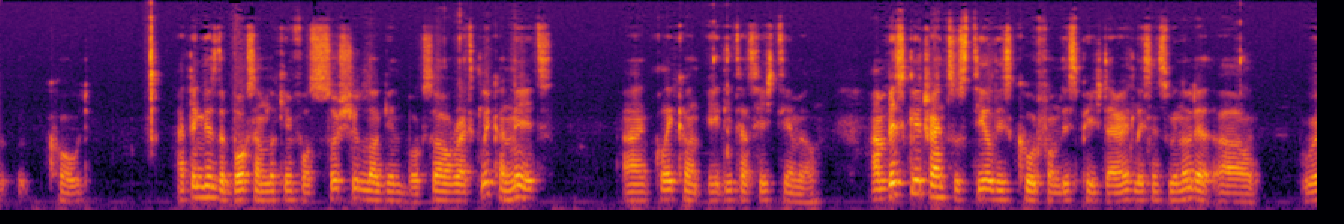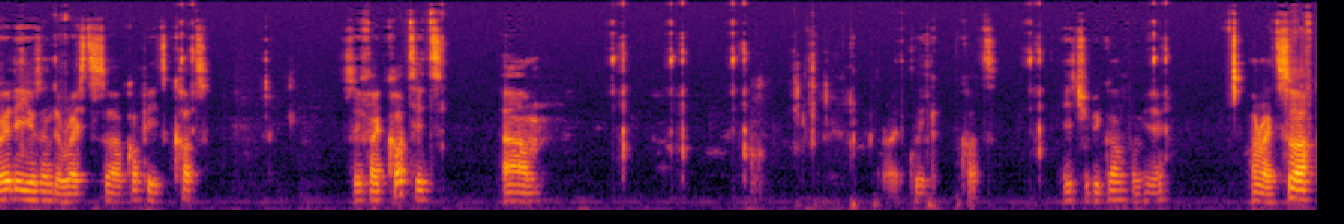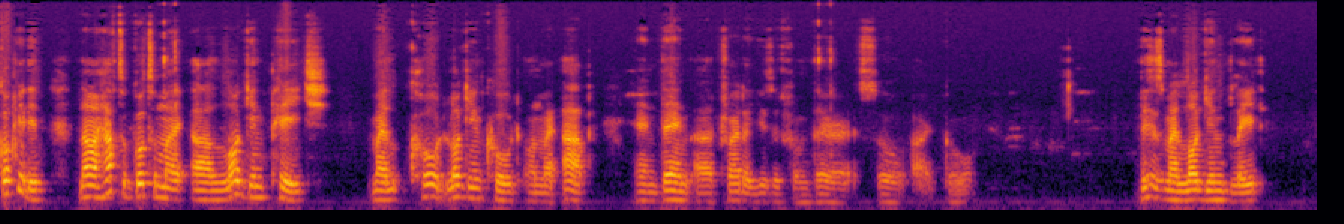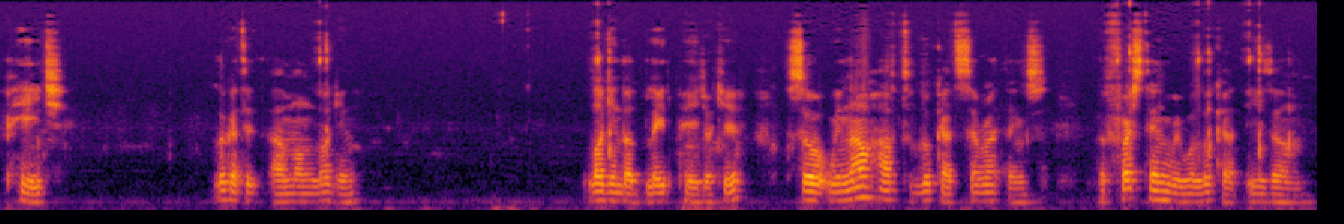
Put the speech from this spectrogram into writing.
code. I think this is the box I'm looking for, social login box. So I'll right click on it and click on edit as HTML. I'm basically trying to steal this code from this page directly since we know that uh, we're already using the rest. So I'll copy it, cut. So if I cut it, um, right click, cut. It should be gone from here. Alright, so I've copied it. Now I have to go to my uh, login page, my code, login code on my app, and then uh, try to use it from there. So I go, this is my login blade page. Look at it, I'm on login. Login.blade page, okay? So we now have to look at several things. The first thing we will look at is um,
